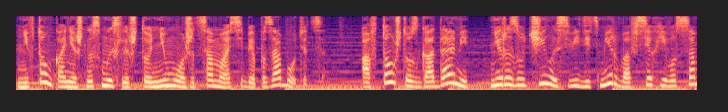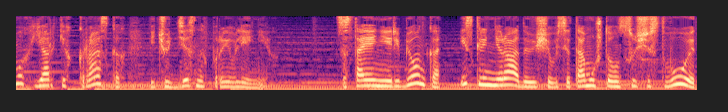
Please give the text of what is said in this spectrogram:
Не в том, конечно, смысле, что не может сама о себе позаботиться, а в том, что с годами не разучилась видеть мир во всех его самых ярких красках и чудесных проявлениях. Состояние ребенка, искренне радующегося тому, что он существует,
